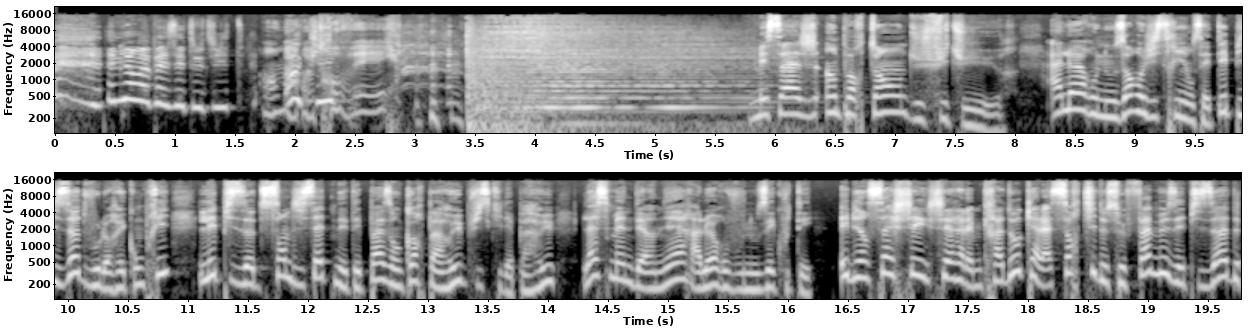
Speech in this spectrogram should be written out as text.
Eh bien, on va passer tout de suite. on m'a Ok. retrouvé. Message important du futur. À l'heure où nous enregistrions cet épisode, vous l'aurez compris, l'épisode 117 n'était pas encore paru puisqu'il est paru la semaine dernière à l'heure où vous nous écoutez. Eh bien, sachez, cher LM Crado, qu'à la sortie de ce fameux épisode,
